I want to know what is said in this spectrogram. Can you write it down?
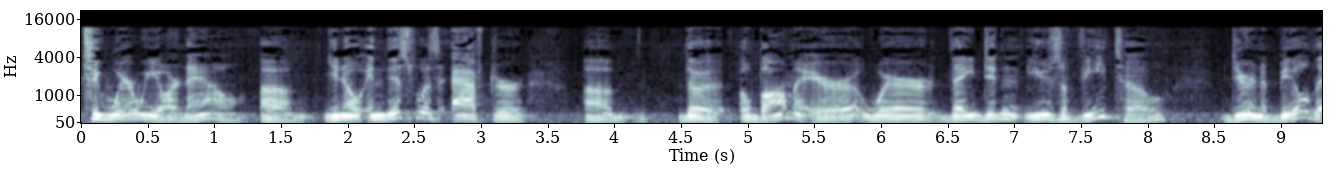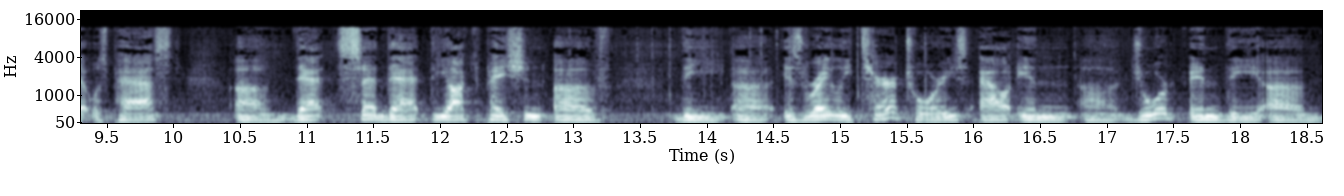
to where we are now. Um, you know, and this was after um, the Obama era where they didn't use a veto during a bill that was passed uh, that said that the occupation of the uh, Israeli territories out in uh, Jordan, in the um,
